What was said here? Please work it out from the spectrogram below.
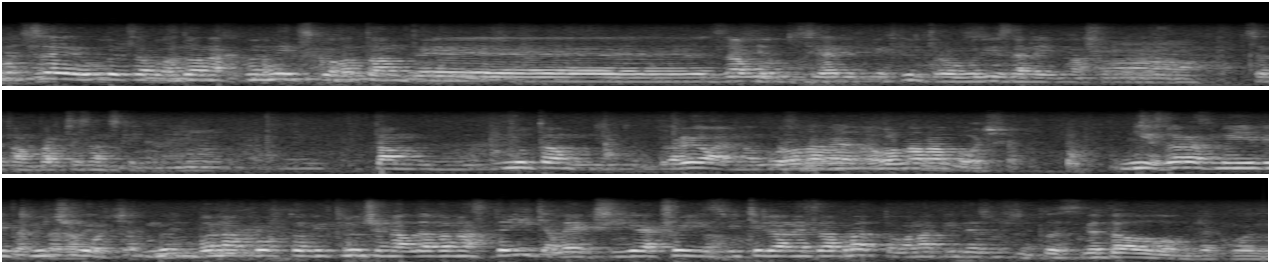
Ну, це вулиця Богдана Хмельницького, там, де е, завод сигаретних фільтрів урізаний в нашому районі. Це там партизанський край. Ну там реально можна. Вона, вона робоча. Ні, зараз ми її відключили. робоча? Ми- Вона просто відключена, але вона стоїть, але якщо, якщо її звідтіля не забрати, то вона піде з усім. Тобто металолом для когось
